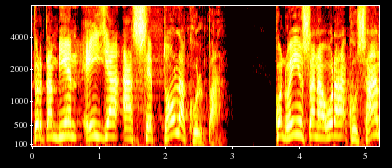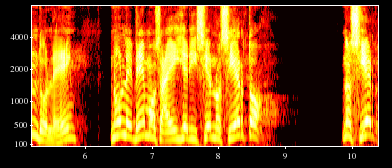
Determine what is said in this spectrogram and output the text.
pero también ella aceptó la culpa. Cuando ellos están ahora acusándole, no le vemos a ella diciendo, no es cierto. No es cierto.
